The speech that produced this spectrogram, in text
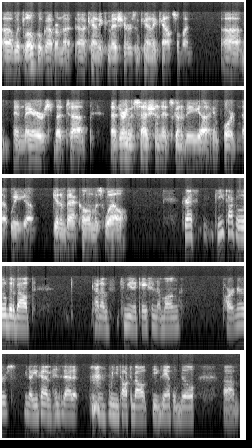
uh, with local government, uh, county commissioners and county councilmen uh, and mayors, but uh, uh, during the session, it's going to be uh, important that we get them back home as well. Cress, can you talk a little bit about kind of communication among partners? You know, you kind of hinted at it when you talked about the example bill um,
